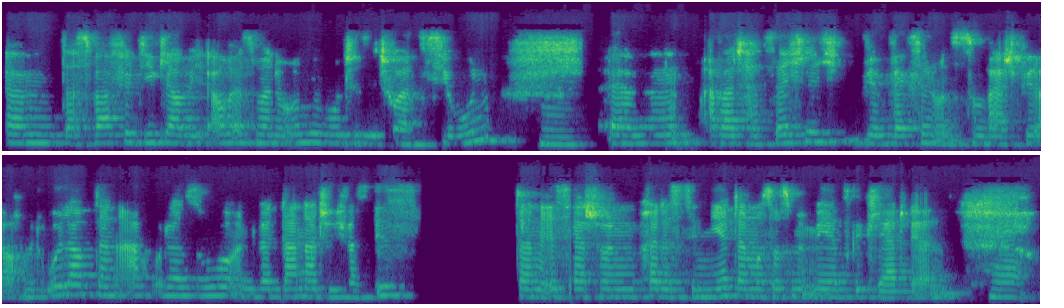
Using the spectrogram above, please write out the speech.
Ähm, das war für die, glaube ich, auch erstmal eine ungewohnte Situation. Mhm. Ähm, aber tatsächlich, wir wechseln uns zum Beispiel auch mit Urlaub dann ab oder so. Und wenn dann natürlich was ist, dann ist ja schon prädestiniert, dann muss das mit mir jetzt geklärt werden. Ja.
